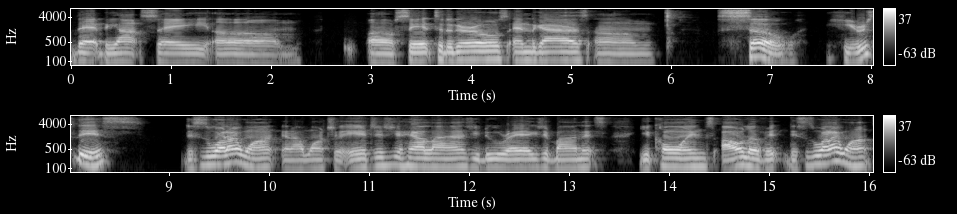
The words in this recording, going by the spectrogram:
that Beyonce um uh said to the girls and the guys, um so here's this. This is what I want, and I want your edges, your hairlines, your do rags, your bonnets, your coins, all of it. This is what I want.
